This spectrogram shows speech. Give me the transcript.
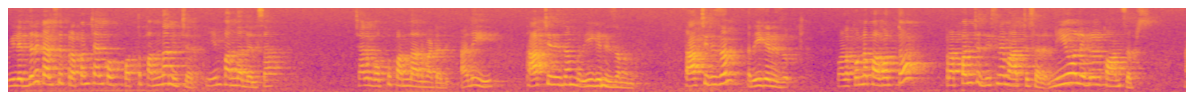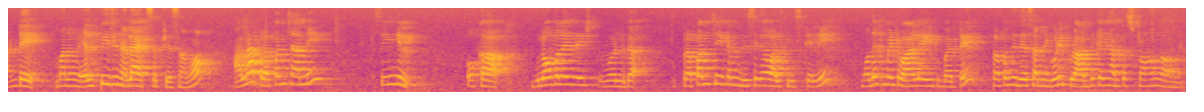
వీళ్ళిద్దరూ కలిసి ప్రపంచానికి ఒక కొత్త పందాన్ని ఇచ్చారు. ఏం పందా తెలుసా? చాలా గొప్ప పందా అనమాట అది. అది థాచరిజం రీగనిజం అని. థాచరిజం రీగనిజం వాళ్ళకున్న పవర్తో ప్రపంచ దిశనే మార్చేశారు. నియో లిబరల్ కాన్సెప్ట్స్ అంటే మనం ఎల్పిజిని ఎలా యాక్సెప్ట్ చేసామో అలా ప్రపంచాన్ని సింగిల్ ఒక గ్లోబలైజేషన్ వరల్డ్గా ప్రపంచీకరణ దిశగా వాళ్ళు తీసుకెళ్ళి మొదటి మెట్టు వాళ్ళే బట్టే ప్రపంచ దేశాన్ని కూడా ఇప్పుడు ఆర్థికంగా అంత స్ట్రాంగ్గా ఉన్నాయి.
